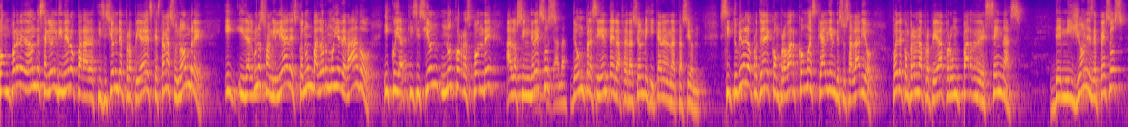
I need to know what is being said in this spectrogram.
compruebe de dónde salió el dinero para la adquisición de propiedades que están a su nombre y, de algunos familiares con un valor muy elevado y cuya adquisición no corresponde a los ingresos de un presidente de la Federación Mexicana de Natación. Si tuviera la oportunidad de comprobar cómo es que alguien de su salario puede comprar una propiedad por un par de decenas de millones de pesos,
